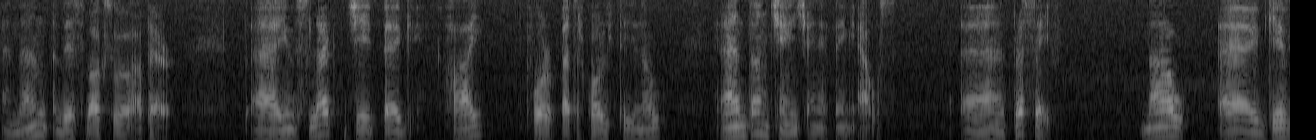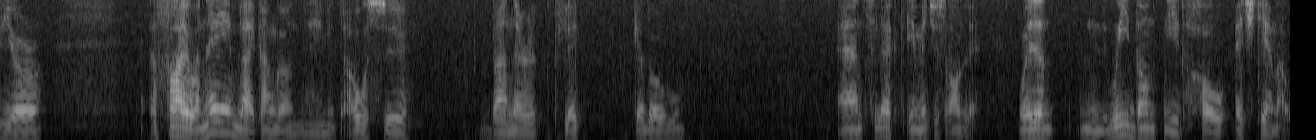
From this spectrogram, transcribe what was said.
and then this box will appear. Uh, you select JPEG high for better quality, you know, and don't change anything else. And press save. Now uh, give your file a name like I'm going to name it OSU banner clickable. And select images only. We don't we don't need whole HTML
